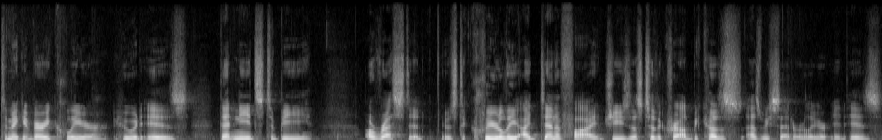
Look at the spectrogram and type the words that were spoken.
to make it very clear who it is that needs to be arrested. It was to clearly identify Jesus to the crowd because, as we said earlier, it is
